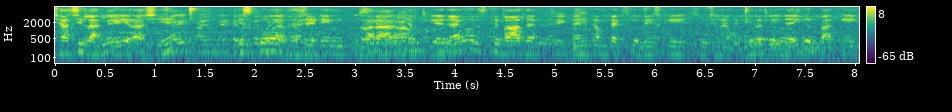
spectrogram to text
छियासी लाख की ये राशि है। इसको एफ़ टीम द्वारा जब्त किया जाएगा और इसके बाद इनकम टैक्स को भी इसकी सूचना विधिवत दी जाएगी और बाकी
